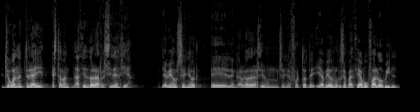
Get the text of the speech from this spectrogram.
yo cuando entré ahí estaban haciendo la residencia. Y había un señor, eh, el encargado era así un señor fortote, y había uno que se parecía a Buffalo Bill,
